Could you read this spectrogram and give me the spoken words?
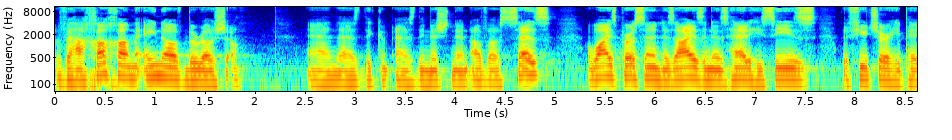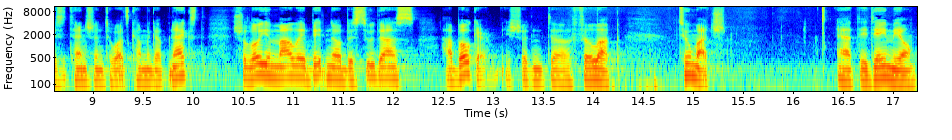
V'hachacham einov berosho. And as the, as the Mishnah in Avos says, a wise person, his eyes in his head, he sees the future, he pays attention to what's coming up next. Shalo yamale bitno besudas haboker. He shouldn't uh, fill up too much at the day meal,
